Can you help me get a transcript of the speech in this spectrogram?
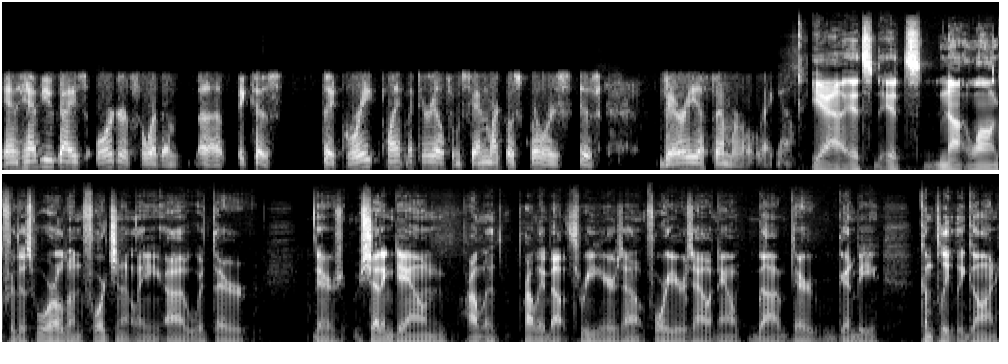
and have you guys order for them uh, because the great plant material from San Marcos growers is very ephemeral right now. Yeah, it's it's not long for this world, unfortunately, uh, with their they're shutting down. Probably probably about three years out, four years out now. Uh, they're going to be completely gone.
